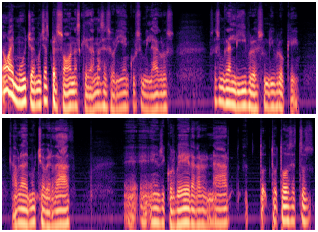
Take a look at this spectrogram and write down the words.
No, hay mucho, hay muchas personas que dan asesoría en Curso Milagros. Pues es un gran libro, es un libro que habla de mucha verdad. Eh, eh Enrique Corbera, Renard, todos estos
